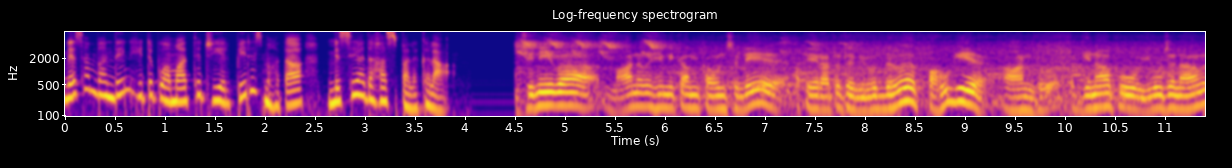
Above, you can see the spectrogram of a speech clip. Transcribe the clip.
මේ සම්බන්ධයෙන් හිටපු අමාත්‍ය ජීඑල් පීරිස් මහතා මෙසේ අදහස් පළ කළා. ජිනීවා මානව හිමිකම් කවුන්සිලේ අපේ රටට විරුද්ධව පහුගිය ආණ්ඩුව ගෙනාපු යෝජනාව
